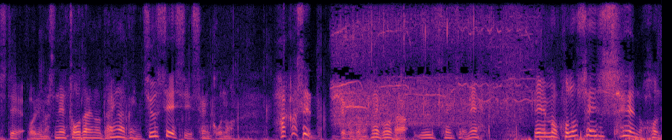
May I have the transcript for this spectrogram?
しておりますね。東大の大学院中世史専攻の博士でございますね、五座雄一先生ね。えー、もうこの先生の本、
